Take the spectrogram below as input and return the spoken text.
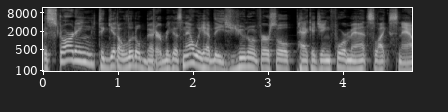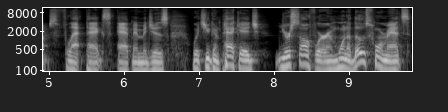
is starting to get a little better because now we have these universal packaging formats like snaps, flatpaks, app images, which you can package your software in one of those formats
